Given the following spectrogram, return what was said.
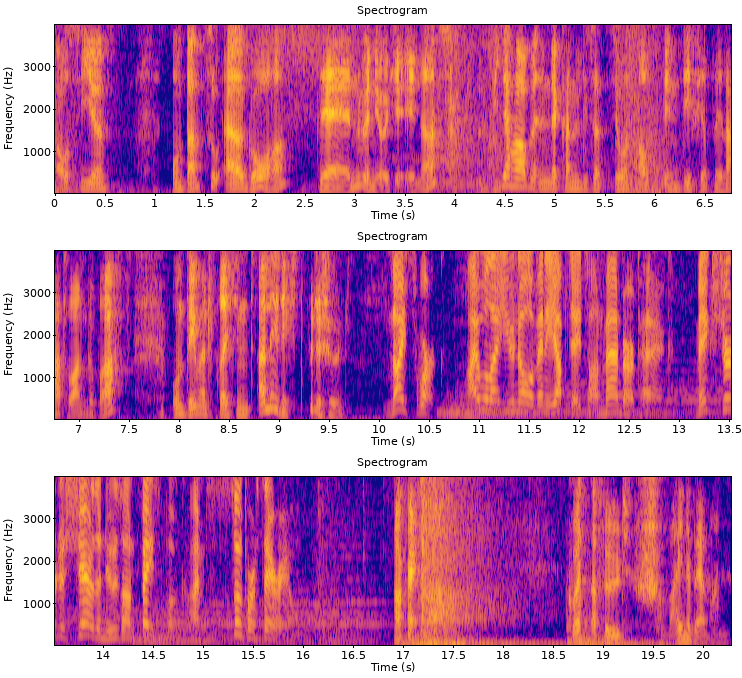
Raus hier. Und dann zu Al Gore. Denn, wenn ihr euch erinnert, wir haben in der Kanalisation auch den Defibrillator angebracht. Und dementsprechend erledigt. Bitteschön. Nice work. I will let you know of any updates on Manberpeg. Make sure to share the news on Facebook. I'm super serial. Okay. Quest erfüllt. Schweinebärmann.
